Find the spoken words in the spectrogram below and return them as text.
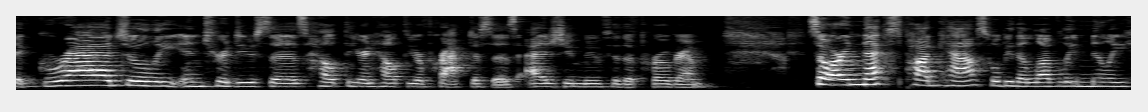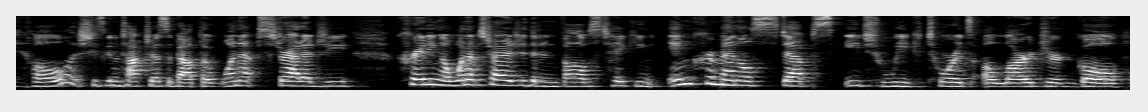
that gradually introduces healthier and healthier practices as you move through the program. So, our next podcast will be the lovely Millie Hill. She's going to talk to us about the one up strategy, creating a one up strategy that involves taking incremental steps each week towards a larger goal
